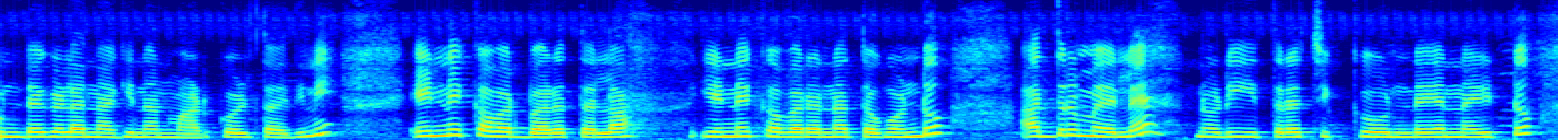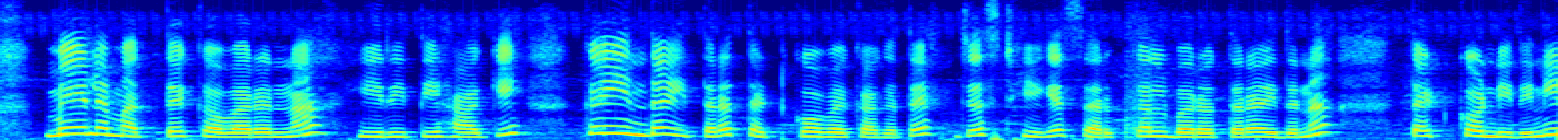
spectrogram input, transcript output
ಉಂಡೆಗಳನ್ನಾಗಿ ನಾನು ಮಾಡ್ಕೊಳ್ತಾ ಇದ್ದೀನಿ. ಎಣ್ಣೆ ಕವರ್ ಬರುತ್ತಲ್ಲ, ಎಣ್ಣೆ ಕವರನ್ನು ತಗೊಂಡು ಅದ್ರ ಮೇಲೆ ನೋಡಿ ಈ ಥರ ಚಿಕ್ಕ ಉಂಡೆಯನ್ನು ಇಟ್ಟು ಮೇಲೆ ಮತ್ತೆ ಕವರನ್ನು ಈ ರೀತಿ ಹಾಕಿ ಕೈಯಿಂದ ಈ ಥರ ತಟ್ಕೋಬೇಕಾಗತ್ತೆ. ಜಸ್ಟ್ ಹೀಗೆ ಸರ್ಕಲ್ ಬರೋ ಥರ ಇದನ್ನು ತಟ್ಕೊಂಡಿದ್ದೀನಿ.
